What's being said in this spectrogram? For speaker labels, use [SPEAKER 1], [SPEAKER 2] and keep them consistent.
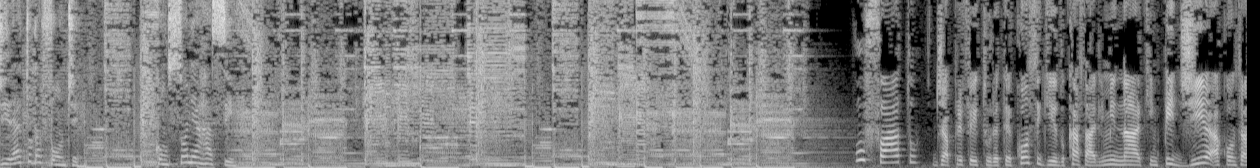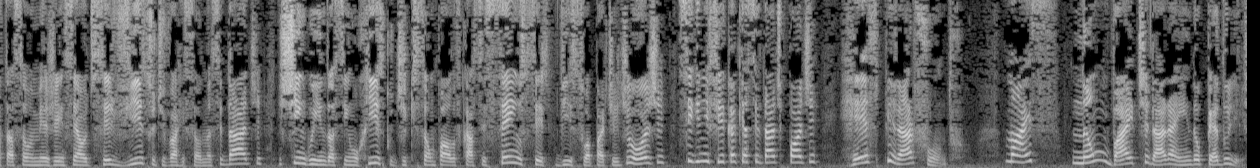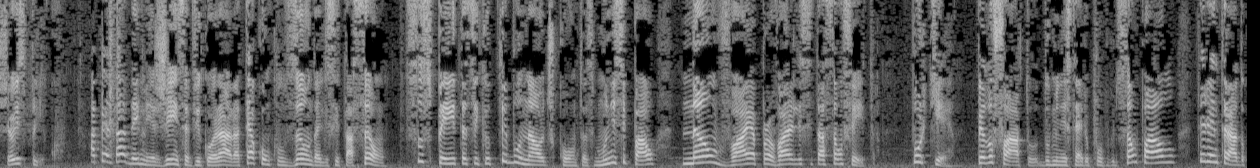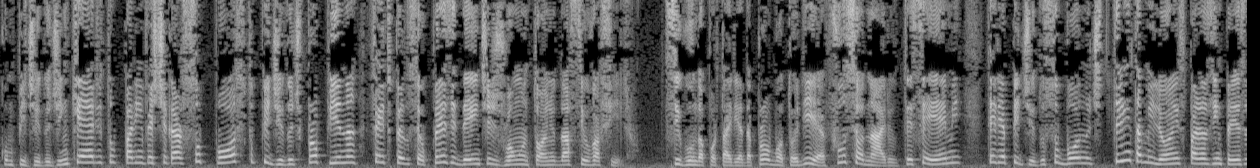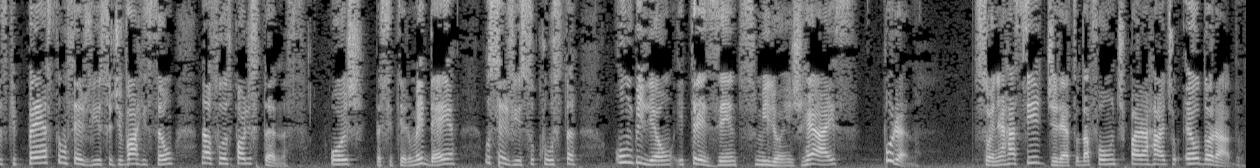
[SPEAKER 1] Direto da Fonte, com Sônia Rassi.
[SPEAKER 2] O fato de a prefeitura ter conseguido caçar liminar que impedia a contratação emergencial de serviço de varrição na cidade, extinguindo assim o risco de que São Paulo ficasse sem o serviço a partir de hoje, significa que a cidade pode respirar fundo. Mas não vai tirar ainda o pé do lixo. Eu explico. Apesar da emergência vigorar até a conclusão da licitação, suspeita-se que o Tribunal de Contas Municipal não vai aprovar a licitação feita. Por quê? Pelo fato do Ministério Público de São Paulo ter entrado com um pedido de inquérito para investigar suposto pedido de propina feito pelo seu presidente João Antônio da Silva Filho. Segundo a portaria da promotoria, funcionário do TCM teria pedido suborno de 30 milhões para as empresas que prestam serviço de varrição nas ruas paulistanas. Hoje, para se ter uma ideia, o serviço custa 1 bilhão e 300 milhões de reais por ano. Sônia Raci, direto da fonte para a Rádio Eldorado.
